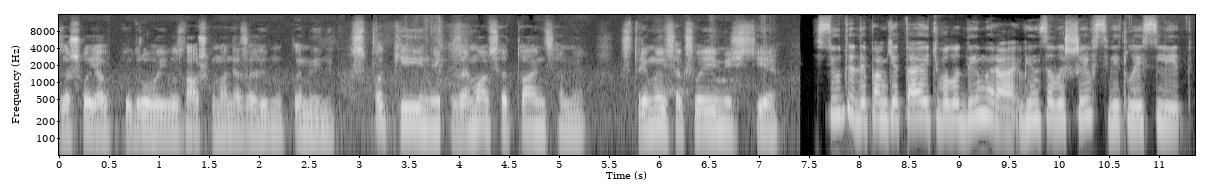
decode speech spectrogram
за що я вдруге узнав, що в мене загинув племінник. Спокійний, займався танцями, стремився к своїй мічті. Всюди, де пам'ятають Володимира, він залишив світлий слід.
